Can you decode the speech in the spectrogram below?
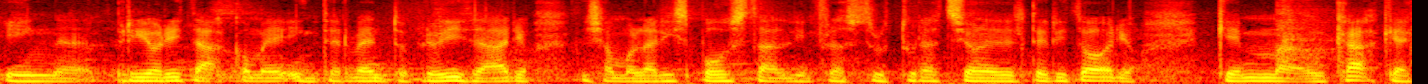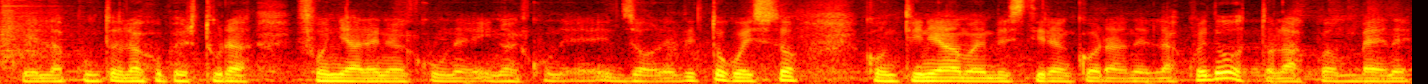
in priorità come intervento prioritario diciamo, la risposta all'infrastrutturazione del territorio che manca, che è quella appunto della copertura fognale in alcune, in alcune zone. Detto questo continuiamo a investire ancora ancora nell'acquedotto, l'acqua è un bene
